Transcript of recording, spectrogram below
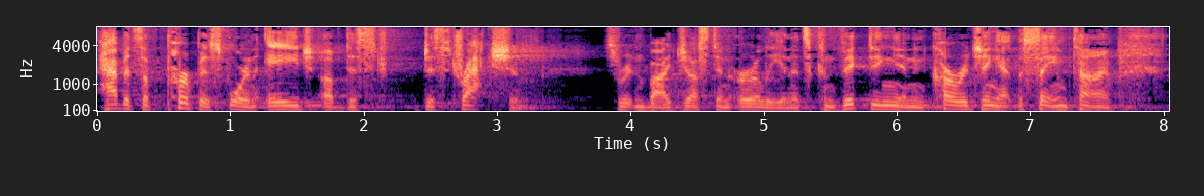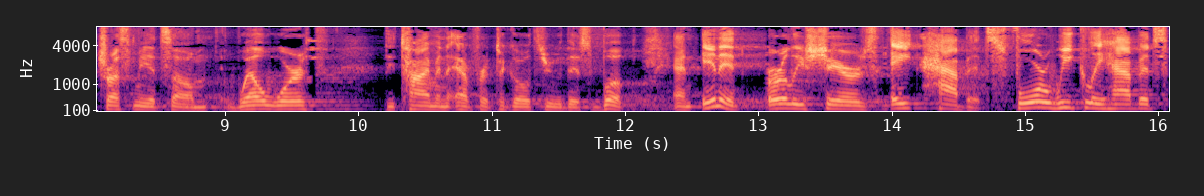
Habits of Purpose for an Age of Distraction. It's written by Justin Earley and it's convicting and encouraging at the same time. Trust me, it's um, well worth the time and effort to go through this book. And in it, Earley shares eight habits, four weekly habits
